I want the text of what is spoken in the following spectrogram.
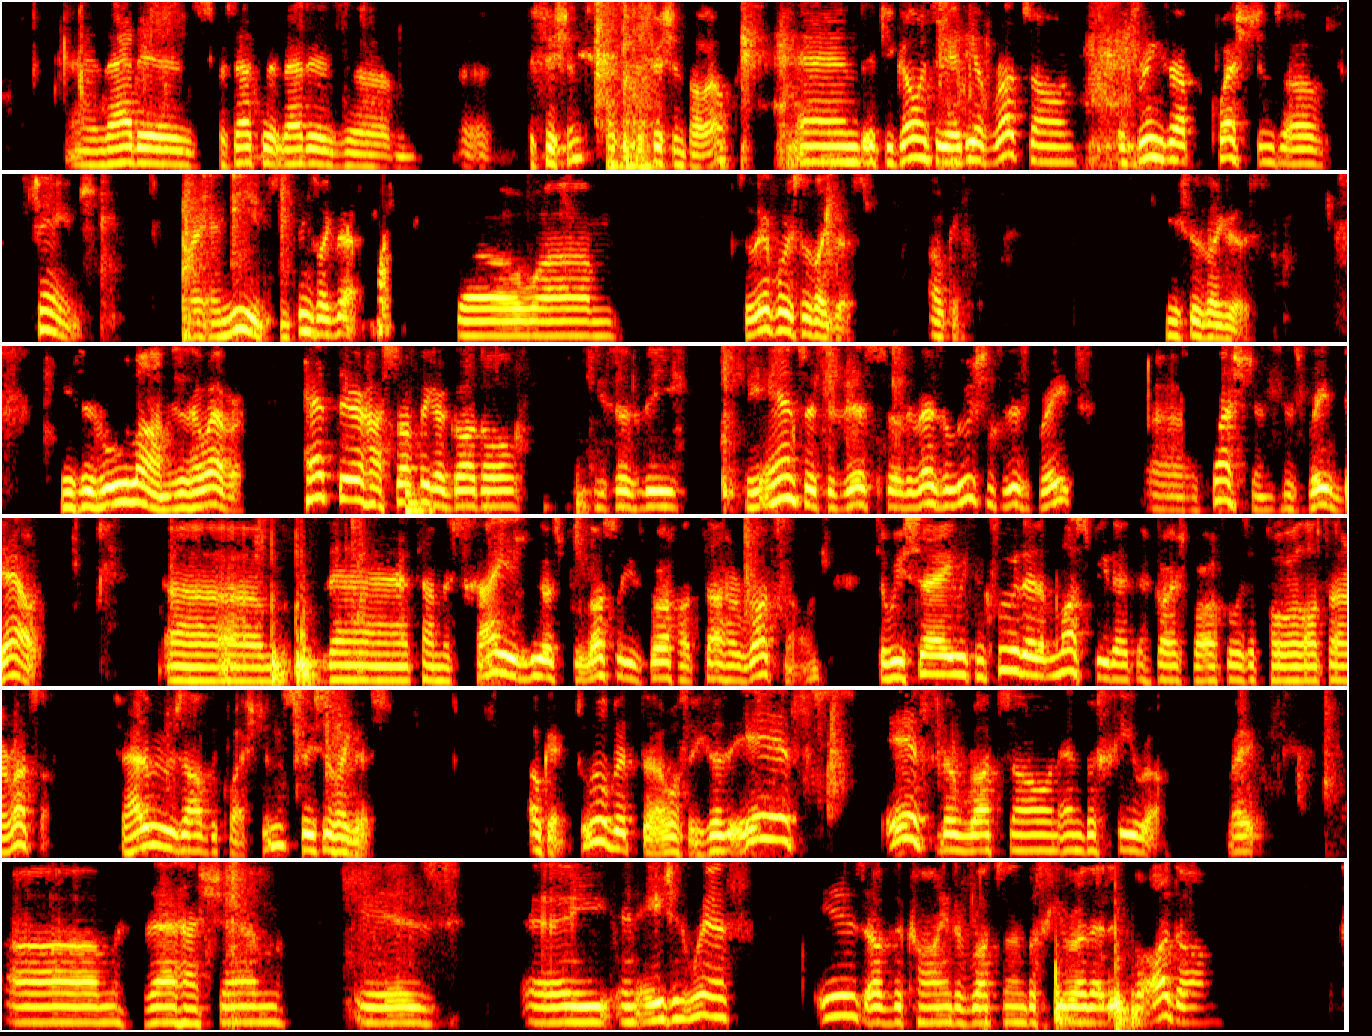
And that is, because that's, that is um, uh, deficient. That's a deficient Poel. And if you go into the idea of Ratzon, it brings up questions of change right, and needs and things like that. So, um, so therefore he says like this. Okay. He says like this. He says, Ulam. He says, however, Heter hasofik agadol. He says the the answer to this, uh, the resolution to this great uh, question, this great doubt, um, that so we say we conclude that it must be that the Hakadosh Baruch Hu is a poel al ratzon. So how do we resolve the questions? So he says like this. Okay, it's a little bit. Uh, we'll see. He says if if the ratzon and bechira right? Um, that Hashem is a an agent with is of the kind of Ratzon Bechira that is Ba'adam.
